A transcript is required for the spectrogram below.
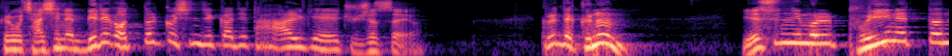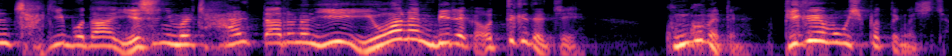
그리고 자신의 미래가 어떨 것인지까지 다 알게 해 주셨어요. 그런데 그는 예수님을 부인했던 자기보다 예수님을 잘 따르는 이 요한의 미래가 어떻게 될지 궁금했던 거예요. 비교해 보고 싶었던 것이죠.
